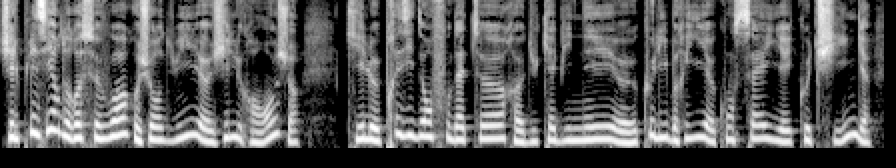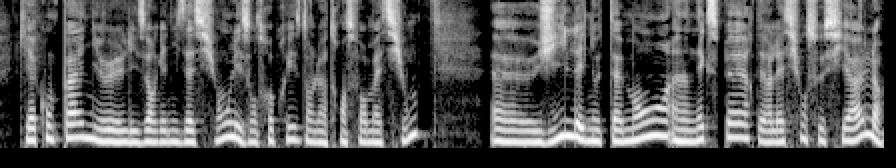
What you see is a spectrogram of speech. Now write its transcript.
J'ai le plaisir de recevoir aujourd'hui euh, Gilles Grange, qui est le président fondateur euh, du cabinet euh, Colibri Conseil et Coaching, qui accompagne les organisations, les entreprises dans leur transformation. Gilles est notamment un expert des relations sociales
